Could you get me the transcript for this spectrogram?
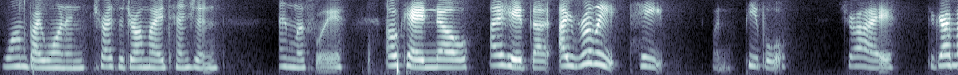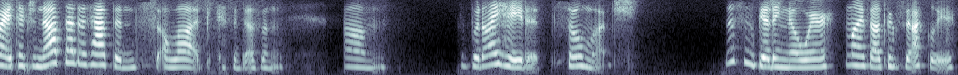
one by one, and tries to draw my attention endlessly. Okay, no, I hate that. I really hate when people try to grab my attention. Not that it happens a lot, because it doesn't. Um, but I hate it so much. This is getting nowhere. My thoughts exactly.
